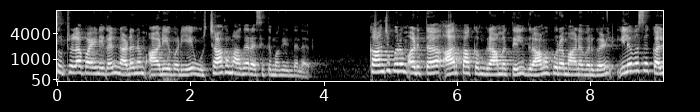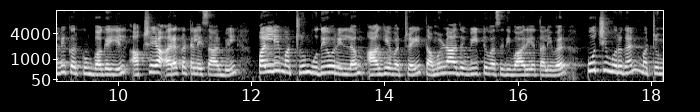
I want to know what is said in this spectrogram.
சுற்றுலா பயணிகள் நடனம் ஆடியபடியே உற்சாகமாக ரசித்து மகிழ்ந்தனர். காஞ்சிபுரம் அடுத்த ஆர்ப்பாக்கம் கிராமத்தில் கிராமப்புற மாணவர்கள் இலவச கல்வி கற்கும் வகையில் அக்ஷயா அறக்கட்டளை சார்பில் பள்ளி மற்றும் முதியோர் இல்லம் ஆகியவற்றை தமிழ்நாடு வீட்டு வசதி வாரிய தலைவர் பூச்சி முருகன் மற்றும்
